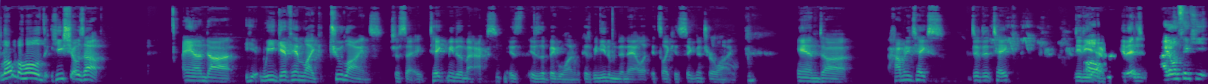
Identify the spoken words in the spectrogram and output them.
Lo and behold, he shows up. And uh, he, we give him like two lines to say. Take me to the max is is the big one because we need him to nail it. It's like his signature line. And uh, how many takes did it take? Did he Oh, ever get it? I don't think he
